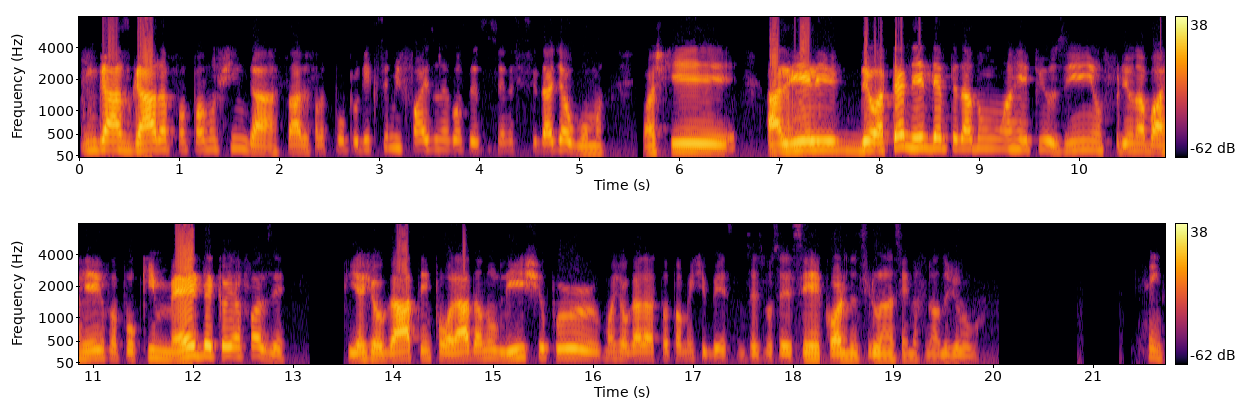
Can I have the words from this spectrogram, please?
engasgada para não xingar, sabe? Eu falei, pô, por que, que você me faz um negócio desse sem necessidade alguma? Eu acho que ali ele deu, até nele deve ter dado um arrepiozinho, um frio na barriga, falou, pô, que merda que eu ia fazer. Ia jogar a temporada no lixo por uma jogada totalmente besta. Não sei se você se recorda desse lance aí no final do jogo. Sim,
